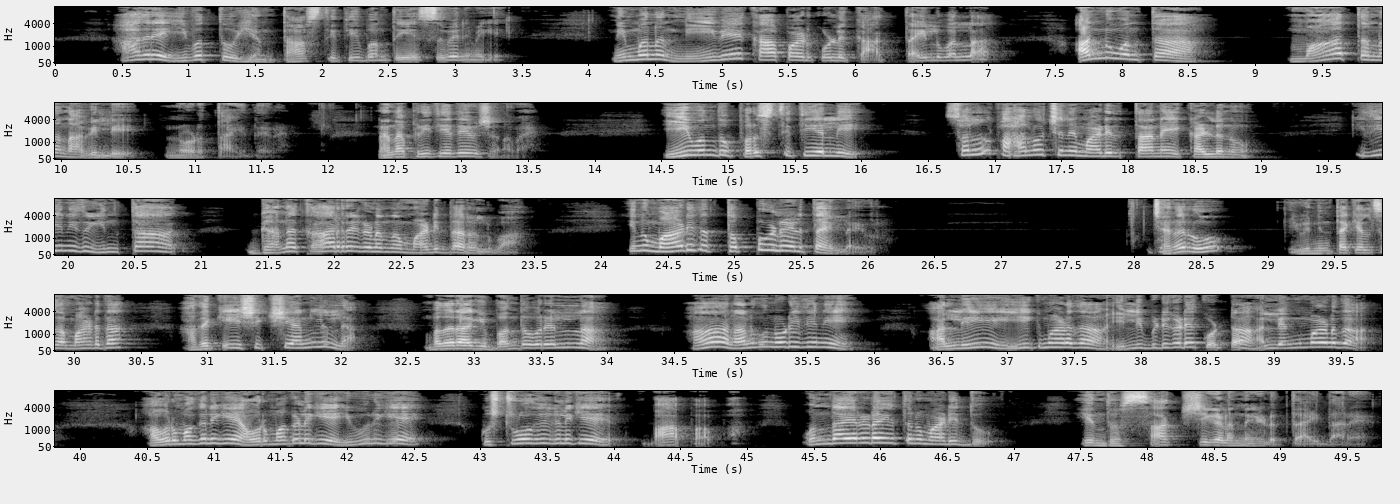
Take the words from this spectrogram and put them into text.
ಆದರೆ ಇವತ್ತು ಎಂಥ ಸ್ಥಿತಿ ಬಂತು ಎಸ್ಸುವೆ ನಿಮಗೆ? ನಿಮ್ಮನ್ನು ನೀವೇ ಕಾಪಾಡಿಕೊಳ್ಳಿಕ್ಕೆ ಆಗ್ತಾ ಇಲ್ವಲ್ಲ? ಅನ್ನುವಂಥ ಮಾತನ್ನು ನಾವಿಲ್ಲಿ ನೋಡ್ತಾ ಇದ್ದೇವೆ. ನನ್ನ ಪ್ರೀತಿಯ ದೇವಜನವೇ ಈ ಒಂದು ಪರಿಸ್ಥಿತಿಯಲ್ಲಿ ಸ್ವಲ್ಪ ಆಲೋಚನೆ ಮಾಡಿರ್ತಾನೆ ಈ ಕಳ್ಳನು. ಇದೇನಿದು ಇಂಥ ಘನ ಕಾರ್ಯಗಳನ್ನು ಮಾಡಿದ್ದಾರಲ್ವಾ? ಇನ್ನು ಮಾಡಿದ ತಪ್ಪುಗಳು ಹೇಳ್ತಾ ಇಲ್ಲ ಇವರು. ಜನರು ಇವನಿಂಥ ಕೆಲಸ ಮಾಡ್ದ, ಅದಕ್ಕೆ ಈ ಶಿಕ್ಷೆ ಅನ್ನಲಿಲ್ಲ. ಬದಲಾಗಿ ಬಂದವರೆಲ್ಲ, ಹಾಂ, ನನಗೂ ನೋಡಿದ್ದೀನಿ. ಅಲ್ಲಿ ಈಗ ಮಾಡ್ದ, ಇಲ್ಲಿ ಬಿಡುಗಡೆ ಕೊಟ್ಟ, ಅಲ್ಲಿ ಹೆಂಗೆ ಮಾಡ್ದ. ಅವ್ರ ಮಗನಿಗೆ, ಅವ್ರ ಮಗಳಿಗೆ, ಇವನಿಗೆ, ಕುಷ್ಠರೋಗಿಗಳಿಗೆ ಬಾ ಪಾಪ ಒಂದ ಎರಡ ಈತನು ಮಾಡಿದ್ದು ಎಂದು ಸಾಕ್ಷಿಗಳನ್ನು ಹೇಳುತ್ತಾ ಇದ್ದಾರೆ.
